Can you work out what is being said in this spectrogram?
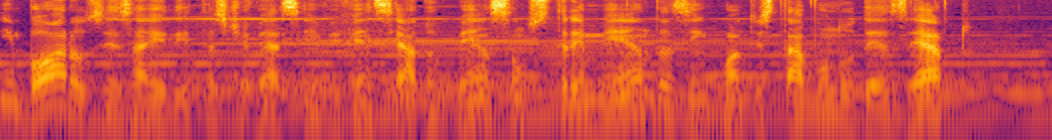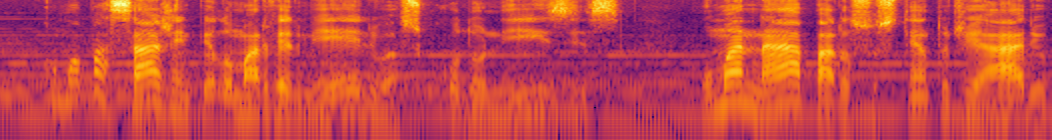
Embora os israelitas tivessem vivenciado bênçãos tremendas enquanto estavam no deserto, como a passagem pelo Mar Vermelho, as codornizes, o maná para o sustento diário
